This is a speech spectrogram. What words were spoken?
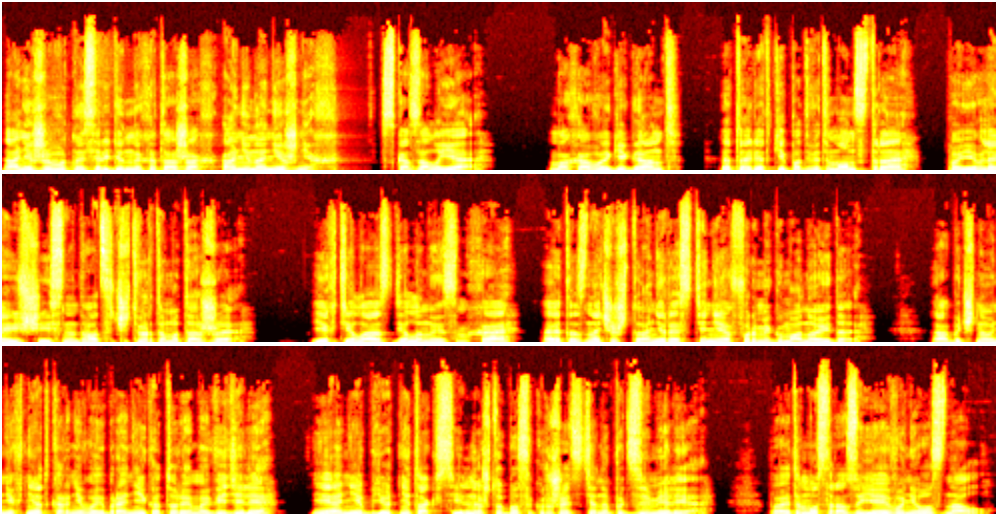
Они живут на серединных этажах, а не на нижних», — сказал я. Маховой гигант — это редкий подвид монстра, появляющийся на 24 этаже. Их тела сделаны из мха, а это значит, что они растения в форме гуманоида. Обычно у них нет корневой брони, которую мы видели, и они бьют не так сильно, чтобы сокрушать стены подземелья. Поэтому сразу я его не узнал.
